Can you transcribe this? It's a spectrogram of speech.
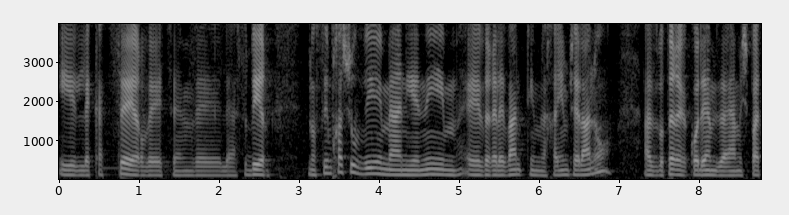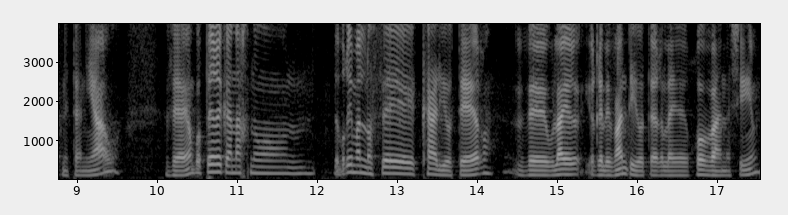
היא לקצר בעצם ולהסביר נושאים חשובים, מעניינים אה, ורלוונטיים לחיים שלנו. אז בפרק הקודם זה היה משפט נתניהו, והיום בפרק אנחנו מדברים על נושא קל יותר ואולי רלוונטי יותר לרוב האנשים,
